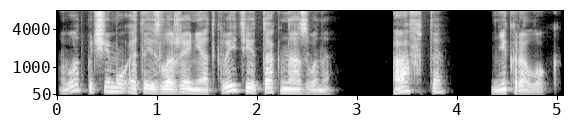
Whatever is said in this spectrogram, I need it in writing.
Вот почему это изложение открытия так названо — автонекролог.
